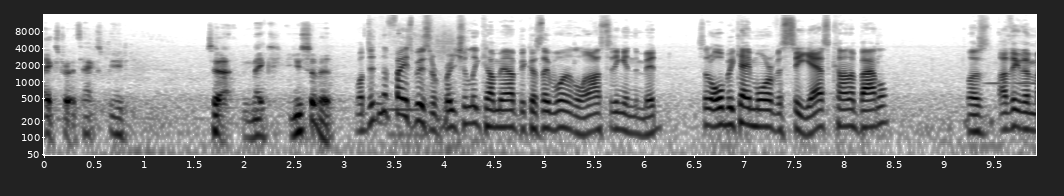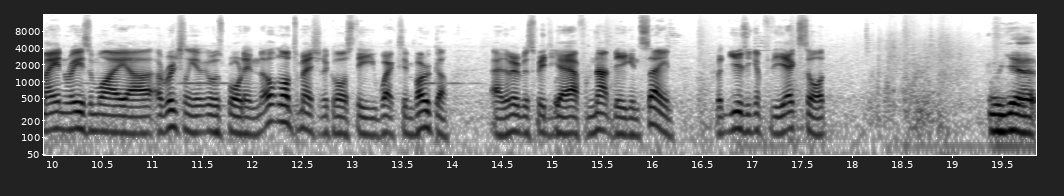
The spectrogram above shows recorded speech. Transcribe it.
extra attack speed to make use of it. Well, didn't the phase boots originally come out because they wanted last sitting in the mid? So it all became more of a CS kind of battle? Was I think the main reason why uh, originally it was brought in, not to mention, of course, the Wex Invoker and the movement speed you get out from that being insane, but using it for the Exort, Well, yeah,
